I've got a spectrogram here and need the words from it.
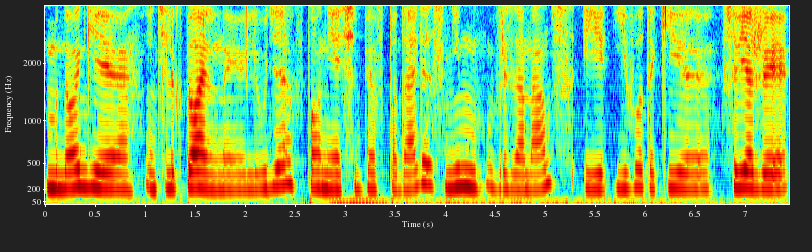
многие интеллектуальные люди вполне себе впадали с ним в резонанс, и его такие свежие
